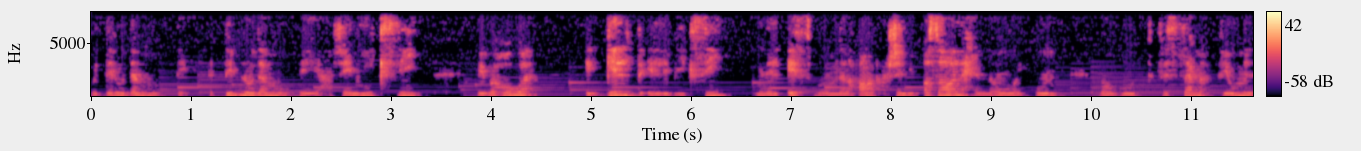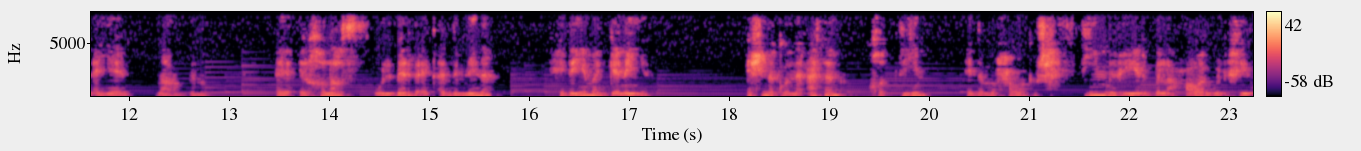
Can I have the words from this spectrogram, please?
واداله دمه هديه قدم له دمه هديه عشان يكسيه. يبقى هو الجلد اللي بيكسيه من الاسم ومن العار عشان يبقى صالح إن هو يكون موجود في السماء في يوم من الأيام مع ربنا. آه الخلاص والبر اتقدم لنا هدية مجانية. إحنا كنا أثم خاطين إن وحواء مش حاسين غير بالعار والخزي.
